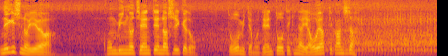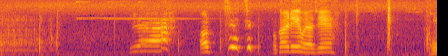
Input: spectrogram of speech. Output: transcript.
根岸の家はコンビニのチェーン店らしいけどどう見ても伝統的な八百屋って感じだ。いやあっちあっちおかえり親父。こう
